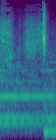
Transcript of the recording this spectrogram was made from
Texas.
